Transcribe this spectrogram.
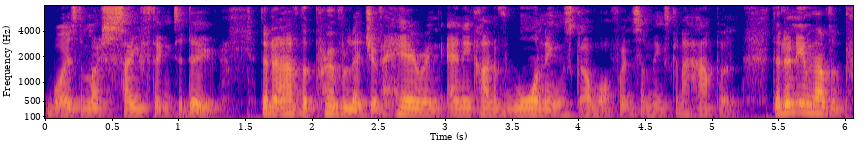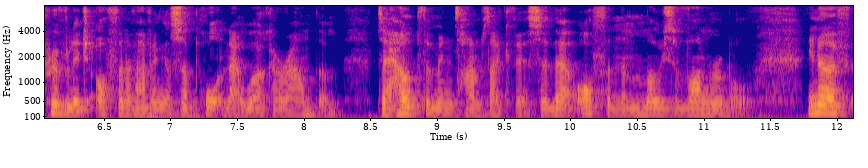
what is the most safe thing to do. They don't have the privilege of hearing any kind of warnings go off when something's going to happen. They don't even have the privilege often of having a support network around them to help them in times like this. So they're often the most vulnerable. You know, if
